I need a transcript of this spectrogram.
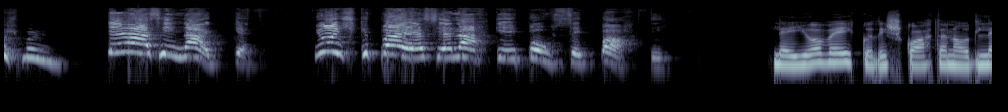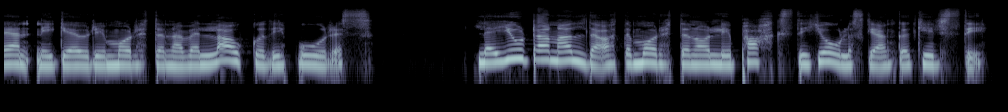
ees mein. Teäsi näkket. Juiski pääs ja nähkii poussit pahti. Leijo veikkodis kohtanut länni keuri mortena vel laukkodi puures. Leijudan alde, että morten oli pahksti jouluskjanka kirsti.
